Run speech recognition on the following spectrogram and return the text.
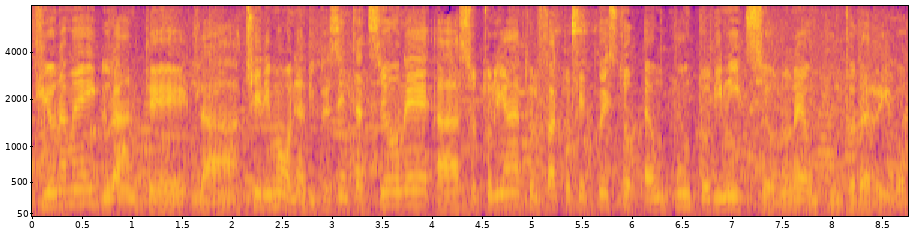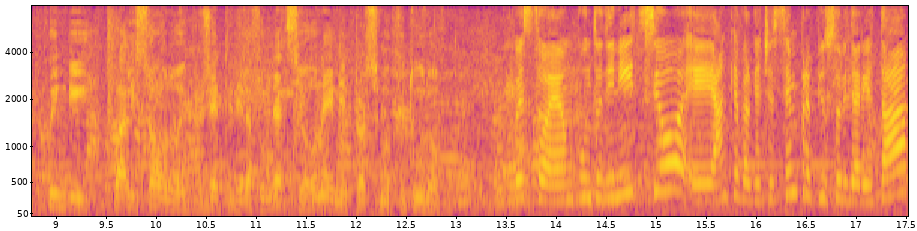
Fiona May durante la cerimonia di presentazione ha sottolineato il fatto che questo è un punto d'inizio, non è un punto d'arrivo. Quindi quali sono i progetti della Fondazione nel prossimo futuro? Questo è un punto d'inizio e anche perché c'è sempre più solidarietà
